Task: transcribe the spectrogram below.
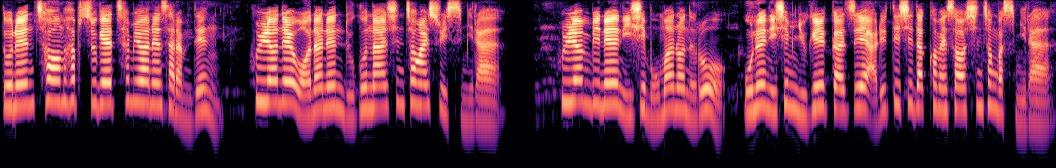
또는 처음 합숙에 참여하는 사람 등 훈련을 원하는 누구나 신청할 수 있습니다. 훈련비는 25만 원으로 오는 26일까지 RUTC.com에서 신청받습니다.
